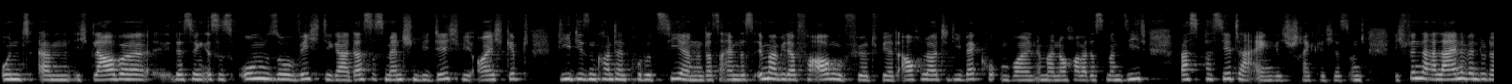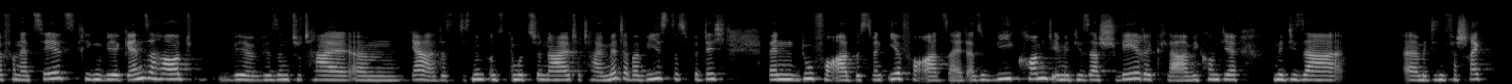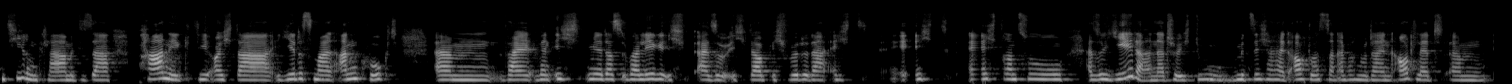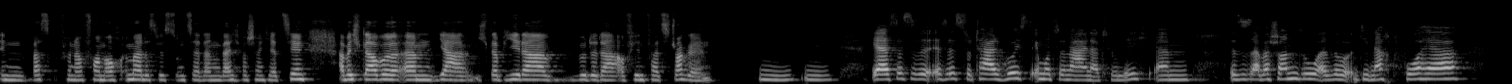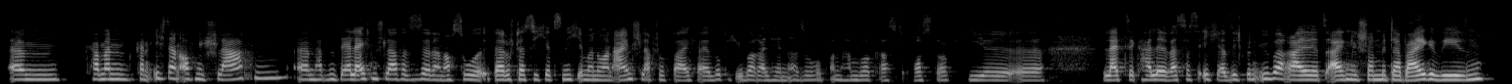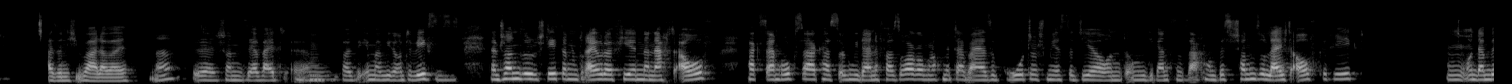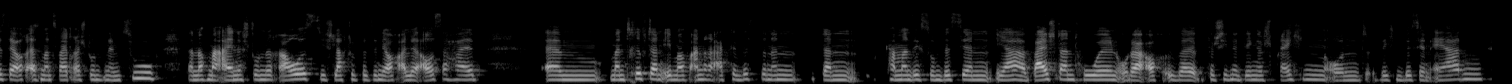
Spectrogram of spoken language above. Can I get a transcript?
Und ähm, ich glaube, deswegen ist es umso wichtiger, dass es Menschen wie dich, wie euch gibt, die diesen Content produzieren und dass einem das immer wieder vor Augen geführt wird. Auch Leute, die weggucken wollen immer noch, aber dass man sieht, was passiert da eigentlich Schreckliches. Und ich finde, alleine, wenn du davon erzählst, kriegen wir Gänsehaut. Wir, wir sind total, ähm, ja, das, das nimmt uns emotional total mit. Aber wie ist das für dich, wenn du vor Ort bist, wenn ihr vor Ort seid? Also wie kommt ihr mit dieser Schwere klar? Wie kommt ihr mit dieser äh, mit diesen verschreckten Tieren klar, mit dieser Panik, die euch da jedes Mal anguckt. Ähm, weil wenn ich mir das überlege, ich, also ich glaube, ich würde da echt, echt, echt dran zu, also jeder natürlich, du mit Sicherheit auch, du hast dann einfach nur dein Outlet ähm, in was für einer Form auch immer, das wirst du uns ja dann gleich wahrscheinlich erzählen. Aber ich glaube, ähm, ja, ich glaube, jeder würde da auf jeden Fall strugglen. Mhm, mhm. Ja, es ist, es ist total höchst emotional natürlich. Ähm, es ist aber schon so, also die Nacht vorher ähm, kann man, kann ich dann auch nicht schlafen, ähm, habe einen sehr leichten Schlaf. Es ist ja dann auch so, dadurch, dass ich jetzt nicht immer nur an einen Schlachthof war, ich war ja wirklich überall hin, also von Hamburg, Rostock, Kiel, äh, Leipzig, Halle, was weiß ich. Also ich bin überall jetzt eigentlich schon mit dabei gewesen. Also nicht überall, aber ne, äh, schon sehr weit ähm, mhm. quasi immer wieder unterwegs. Es ist dann schon so, du stehst dann um drei oder vier in der Nacht auf, packst deinen Rucksack, hast irgendwie deine Versorgung noch mit dabei, also Brote schmierst du dir und irgendwie die ganzen Sachen und bist schon so leicht aufgeregt. Mm, und dann bist du ja auch erstmal zwei, drei Stunden im Zug, dann nochmal eine Stunde raus. Die Schlachthöfe sind ja auch alle außerhalb. Ähm, man trifft dann eben auf andere Aktivistinnen, dann kann man sich so ein bisschen ja, Beistand holen oder auch über verschiedene Dinge sprechen und sich ein bisschen erden.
